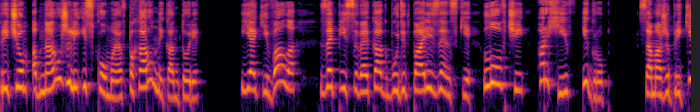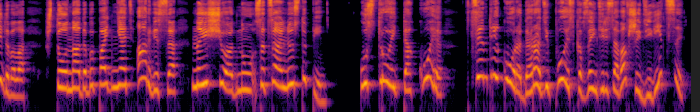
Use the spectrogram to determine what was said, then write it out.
причем обнаружили искомое в похоронной конторе. Я кивала, записывая, как будет по-аризенски ловчий, архив и гроб. Сама же прикидывала, что надо бы поднять Арвиса на еще одну социальную ступень. Устроить такое в центре города ради поисков заинтересовавшей девицы?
